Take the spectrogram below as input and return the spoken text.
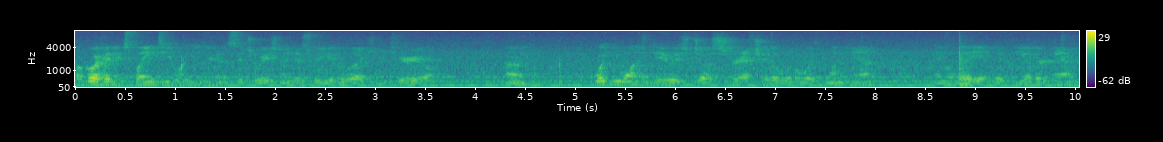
I'll go ahead and explain to you what you do in a situation like this where you get a little extra material. Um, what you want to do is just stretch it a little with one hand and lay it with the other hand.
